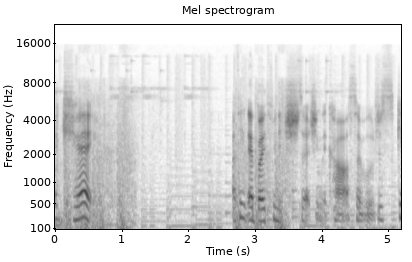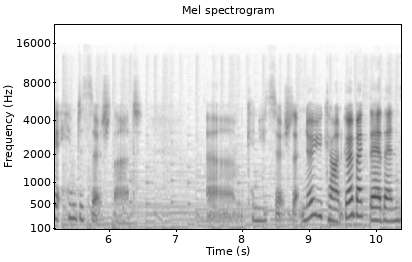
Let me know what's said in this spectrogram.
Okay. I think they both finished searching the car, so we'll just get him to search that. Um, can you search that? No, you can't. Go back there then.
